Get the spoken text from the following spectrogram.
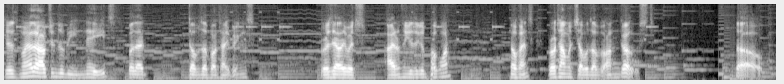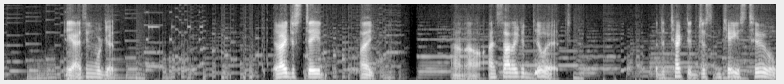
Because my other options would be Nate, but that doubles up on typings. Roselia, which I don't think is a good Pokemon. No offense. Rotom, which doubles up on Ghost. So, yeah, I think we're good. If I just stayed, like, I don't know. I thought I could do it. I detected just in case, too.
